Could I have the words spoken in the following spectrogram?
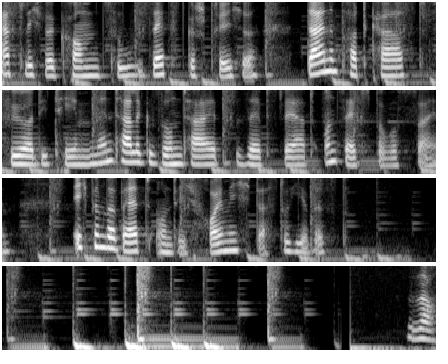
herzlich willkommen zu Selbstgespräche, deinem Podcast für die Themen mentale Gesundheit, Selbstwert und Selbstbewusstsein. Ich bin Babette und ich freue mich, dass du hier bist. So,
